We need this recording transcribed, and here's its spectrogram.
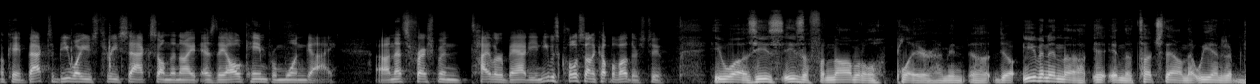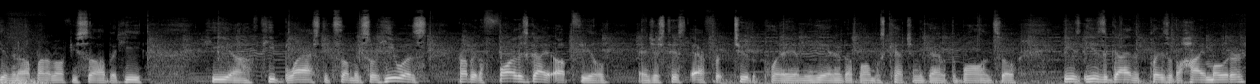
Okay, back to BYU's three sacks on the night as they all came from one guy. Uh, and that's freshman Tyler Batty, and he was close on a couple of others too. He was. He's he's a phenomenal player. I mean, uh, you know, even in the in the touchdown that we ended up giving up, I don't know if you saw, but he he uh, he blasted somebody. So he was probably the farthest guy upfield and just his effort to the play. I mean, he ended up almost catching the guy with the ball. And so he's, he's a guy that plays with a high motor.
